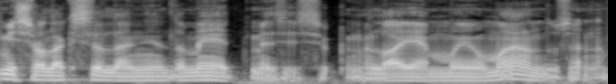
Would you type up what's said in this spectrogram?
mis oleks selle nii-öelda meetme siis niisugune laiem mõju majandusele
